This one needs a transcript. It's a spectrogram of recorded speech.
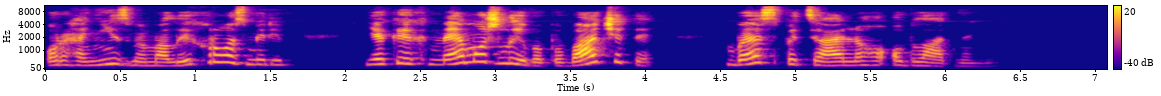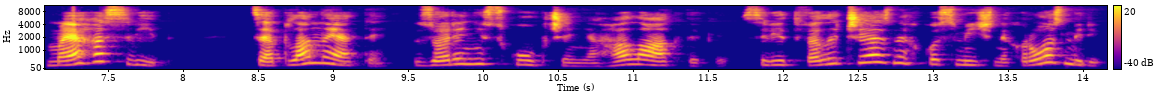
організми малих розмірів, яких неможливо побачити без спеціального обладнання. Мегасвіт це планети, зоряні скупчення, галактики, світ величезних космічних розмірів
